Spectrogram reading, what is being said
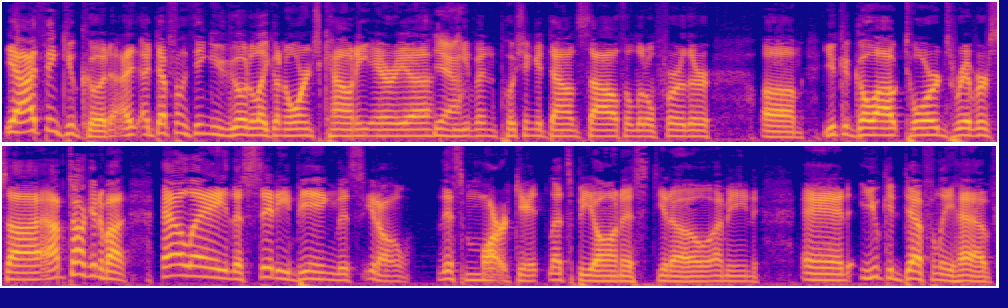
Yeah, I think you could. I, I definitely think you could go to like an Orange County area, Yeah. even pushing it down south a little further. Um, you could go out towards Riverside. I'm talking about L.A., the city being this, you know, this market. Let's be honest, you know. I mean, and you could definitely have.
